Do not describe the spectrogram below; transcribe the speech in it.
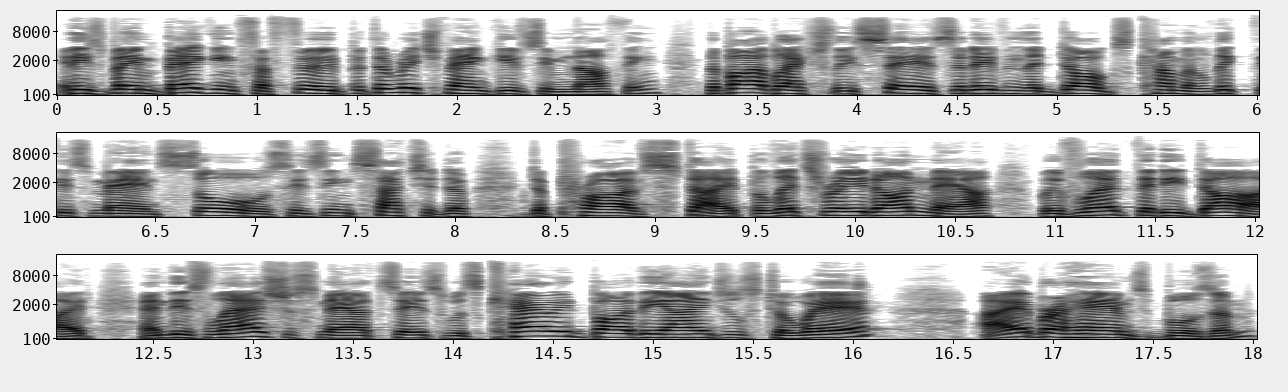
and he's been begging for food, but the rich man gives him nothing. The Bible actually says that even the dogs come and lick this man's sores. He's in such a de- deprived state. But let's read on now. We've learnt that he died, and this Lazarus now, it says, was carried by the angels to where? Abraham's bosom.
